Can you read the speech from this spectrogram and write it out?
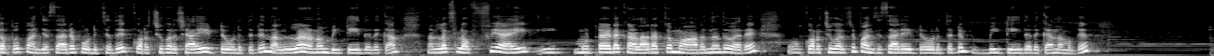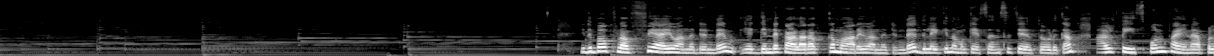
കപ്പ് പഞ്ചസാര പൊടിച്ചത് കുറച്ച് കുറച്ചായി ഇട്ട് കൊടുത്തിട്ട് നല്ലവണ്ണം ബീറ്റ് ചെയ്തെടുക്കാം. നല്ല ഫ്ലഫി ആയി ഈ മുട്ടയുടെ കളറൊക്കെ മാറുന്നത് വരെ കുറച്ച് കുറച്ച് പഞ്ചസാര ഇട്ട് കൊടുത്തിട്ട് ബീറ്റ് ചെയ്തെടുക്കാം നമുക്ക്. ഇതിപ്പോൾ ഫ്ലഫി ആയി വന്നിട്ടുണ്ട്. എഗ്ഗിന്റെ കളറൊക്കെ മാറി വന്നിട്ടുണ്ട്. ഇതിലേക്ക് നമുക്ക് എസൻസ് ചേർത്ത് കൊടുക്കാം. കാൽ ടീസ്പൂൺ പൈനാപ്പിൾ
